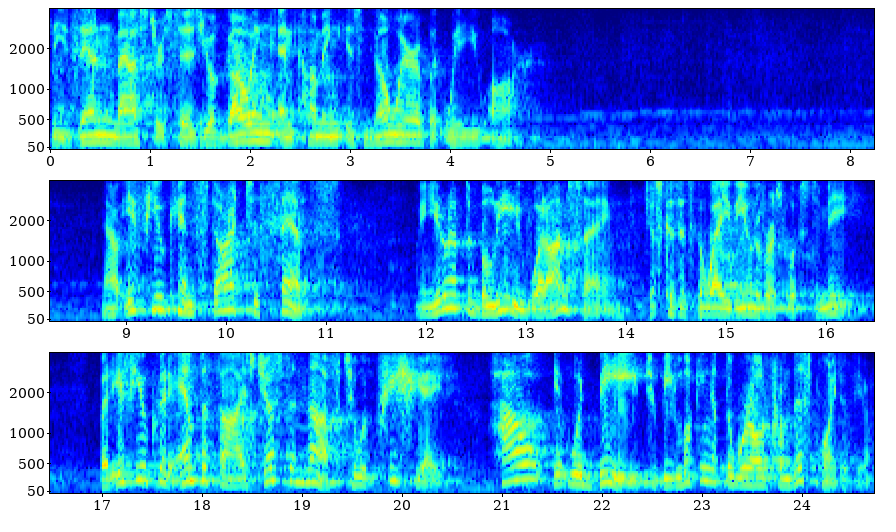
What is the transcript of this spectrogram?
The Zen master says your going and coming is nowhere but where you are. Now, if you can start to sense I mean, you don't have to believe what I'm saying just because it's the way the universe looks to me. But if you could empathize just enough to appreciate how it would be to be looking at the world from this point of view,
